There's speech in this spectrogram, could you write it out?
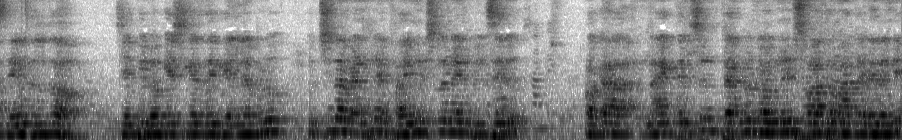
స్నేహితులతో చెప్పి లోకేష్ గారి దగ్గరికి వెళ్ళినప్పుడు వచ్చిన వెంటనే ఫైవ్ మినిట్స్లో నేను పిలిచారు. ఒక నాకు తెలిసి టెన్ టు ట్వెల్వ్ మినిట్స్ మాత్రం మాట్లాడారండి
